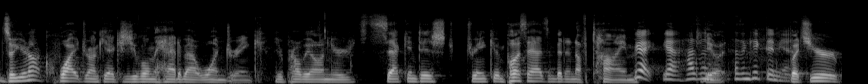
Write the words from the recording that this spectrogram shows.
so you're not quite drunk yet because you've only had about one drink. You're probably on your second-ish drink, and plus it hasn't been enough time. Yeah, yeah, hasn't do it. hasn't kicked in yet. But you're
